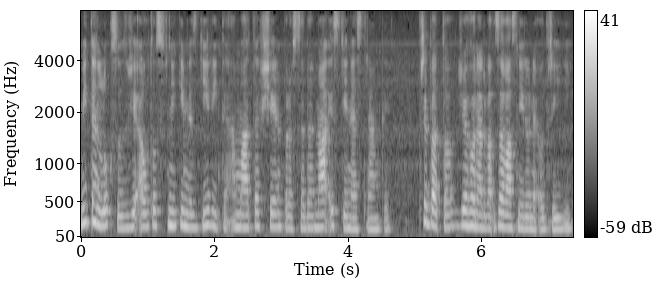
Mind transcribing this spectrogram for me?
Mít ten luxus, že auto s nikým nezdílíte a máte vše jen pro sebe, má i stinné stránky. Třeba to, že ho dva, za vás nikdo neodřídí.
